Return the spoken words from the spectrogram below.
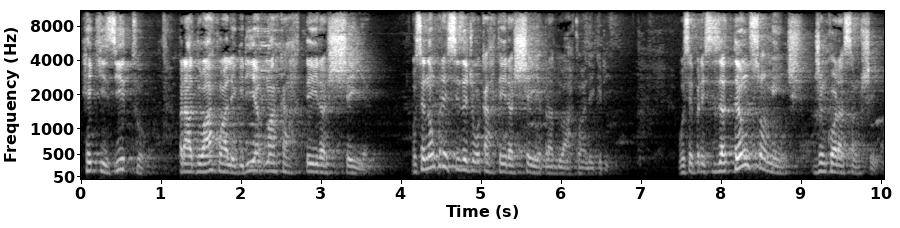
requisito para doar com alegria uma carteira cheia. Você não precisa de uma carteira cheia para doar com alegria. Você precisa tão somente de um coração cheio.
